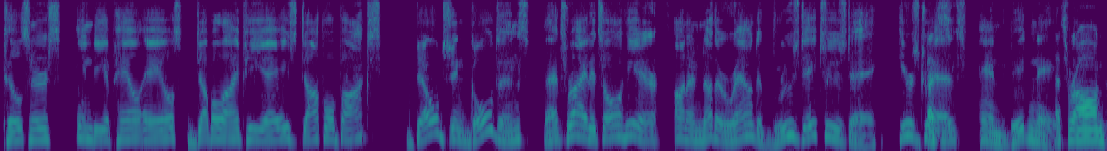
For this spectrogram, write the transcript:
Pilsners, India Pale Ales, Double IPAs, Doppelbocks, Belgian Goldens. That's right, it's all here on another round of Brewsday Tuesday. Here's That's- DreZ and Big Nate. That's wrong.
